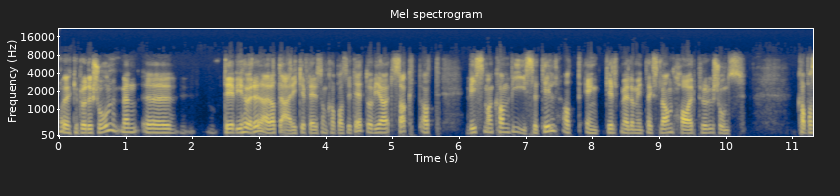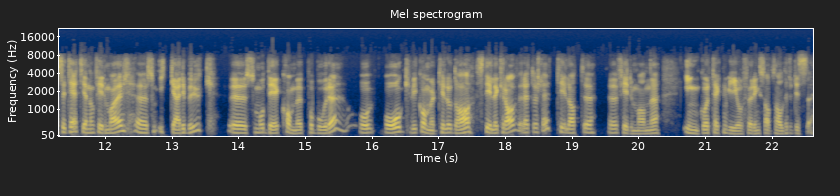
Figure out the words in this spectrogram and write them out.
og øke produksjonen. Men det vi hører er at det er ikke flere som kapasitet. Og vi har sagt at hvis man kan vise til at enkelt mellominntektsland har produksjonskapasitet gjennom firmaer som ikke er i bruk, Eh, så må det komme på bordet. Og, og, vi kommer til å da stille krav rett og slett, til at uh, firmaene inngår teknologioverføringsavtaler til disse.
